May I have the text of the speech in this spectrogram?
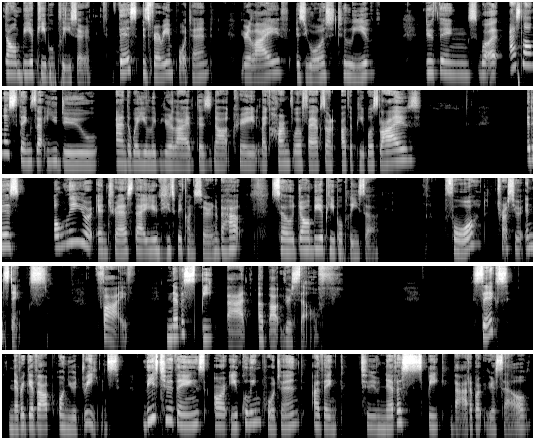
don't be a people pleaser. This is very important. Your life is yours to live. Do things, well, as long as things that you do and the way you live your life does not create like harmful effects on other people's lives. It is only your interest that you need to be concerned about. So don't be a people pleaser. Four, trust your instincts. Five, never speak bad about yourself. Six, never give up on your dreams. These two things are equally important. I think to never speak bad about yourself.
